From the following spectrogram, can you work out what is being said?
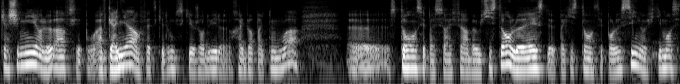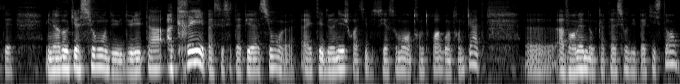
Cachemire, le Af c'est pour Afghania en fait, ce qui est donc ce qui est aujourd'hui le Khyber Pakhtunkhwa. Euh, Stan, c'est pas se réfère à Baouchistan. Le Est de Pakistan, c'est pour le Sine. Effectivement, c'était une invocation du, de l'État à créer, parce que cette appellation euh, a été donnée, je crois, si je me souviens en 33 ou en 34, euh, avant même donc la création du Pakistan.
